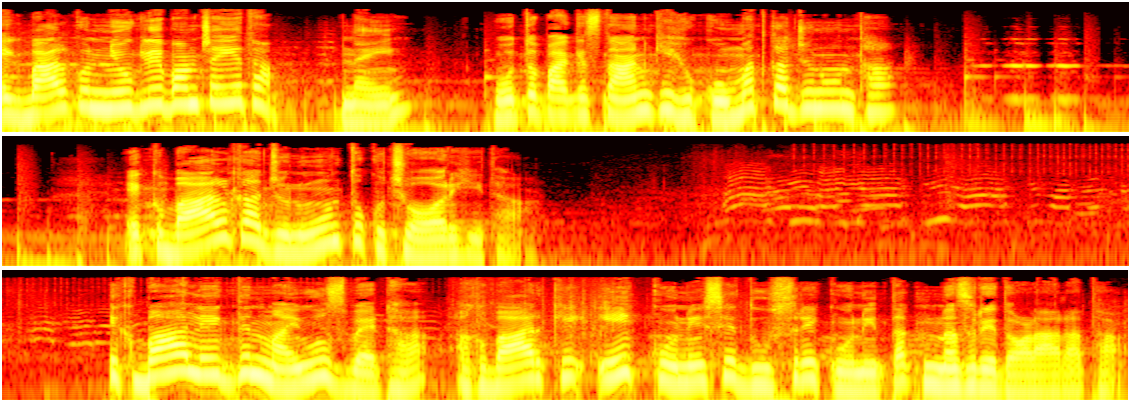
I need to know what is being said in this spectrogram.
इकबाल को न्यूक्लियर बॉम्ब चाहिए था? नहीं, वो तो पाकिस्तान की हुकूमत का जुनून था। इकबाल का जुनून तो कुछ और ही था। इकबाल एक दिन मायूस बैठा, अखबार के एक कोने से दूसरे कोने तक नज़रें दौड़ा रहा था।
